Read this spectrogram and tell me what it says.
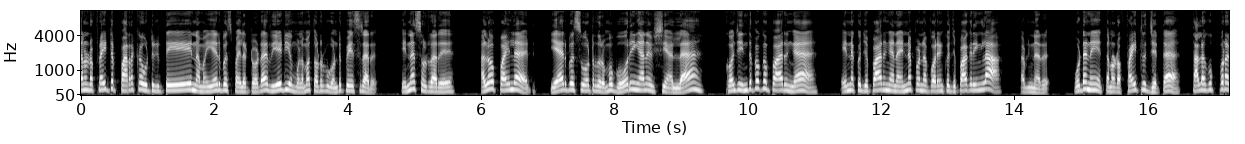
தன்னோட ஃப்ளைட்டை பறக்க விட்டுக்கிட்டே நம்ம ஏர்பஸ் பைலட்டோட ரேடியோ மூலமா தொடர்பு கொண்டு பேசுறாரு. என்ன சொல்றாரு? ஹலோ பைலட் ஏர்பஸ் ஓட்டுறது ரொம்ப போரிங்கான விஷயம் இல்ல. கொஞ்சம் இந்த பக்கம் பாருங்க. என்ன கொஞ்சம் பாருங்க நான் என்ன பண்ண போறேன்னு கொஞ்சம் பாக்குறீங்களா? அப்படின்னாரு. உடனே தன்னோட ஃபைட்டர் ஜெட்டை தலகுப்புற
